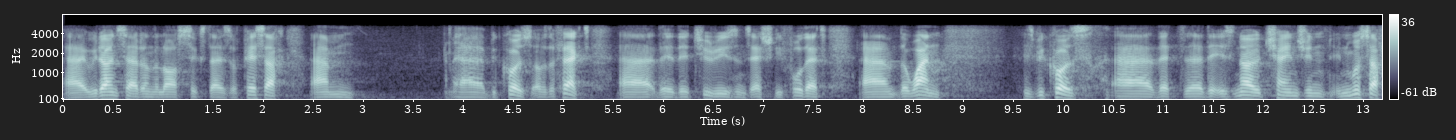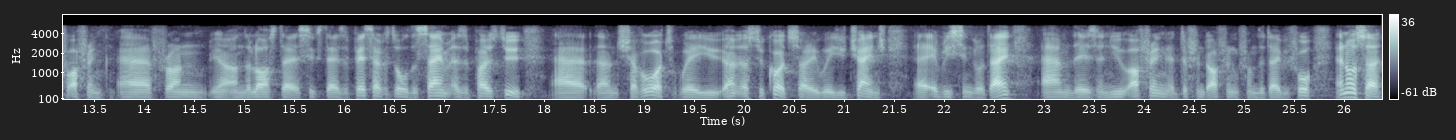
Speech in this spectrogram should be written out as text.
Uh, we don't say it on the last six days of Pesach. Um, uh, because of the fact uh, there, there, are two reasons actually for that. Um, the one is because uh, that uh, there is no change in, in Musaf offering uh, from you know, on the last day, six days of Pesach. It's all the same as opposed to uh, on Shavuot, where you uh, Sukkot, sorry, where you change uh, every single day. Um, there's a new offering, a different offering from the day before, and also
